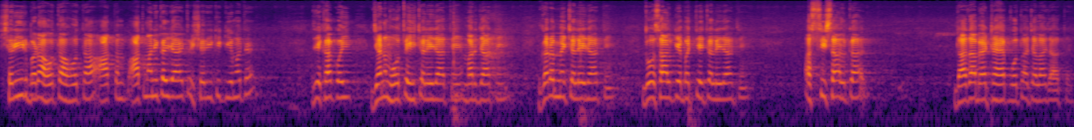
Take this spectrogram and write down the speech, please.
शरीर बड़ा होता होता आत्म, आत्मा निकल जाए तो शरीर की कीमत है। देखा कोई जन्म होते ही चले जाते हैं, मर जाते हैं, गर्भ में चले जाते हैं, दो साल के बच्चे चले जाते हैं, अस्सी साल का दादा बैठा है, पोता चला जाता है।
